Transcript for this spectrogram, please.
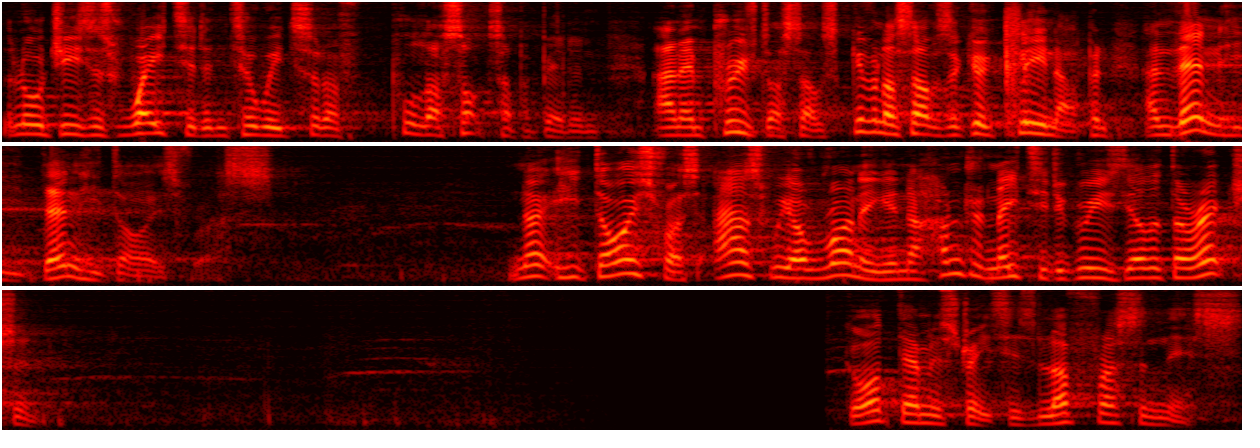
the Lord Jesus waited until we'd sort of pulled our socks up a bit and, and improved ourselves, given ourselves a good clean up, and, and then, he, then he dies for us. No, he dies for us as we are running in 180 degrees the other direction. God demonstrates his love for us in this.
